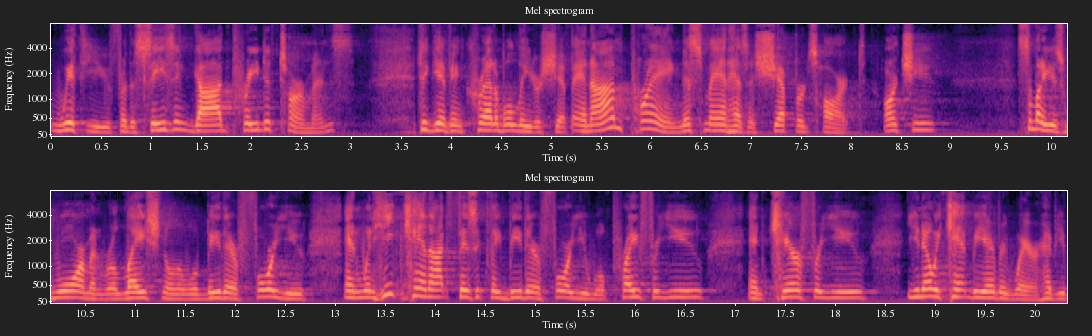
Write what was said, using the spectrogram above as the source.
with you for the season God predetermines to give incredible leadership. And I'm praying this man has a shepherd's heart, aren't you? Somebody who's warm and relational and will be there for you. And when he cannot physically be there for you, will pray for you and care for you. You know he can't be everywhere. Have you,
